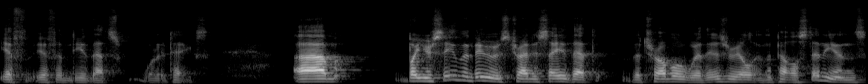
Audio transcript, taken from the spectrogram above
if, if indeed that's what it takes. Um, but you're seeing the news try to say that the trouble with Israel and the Palestinians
